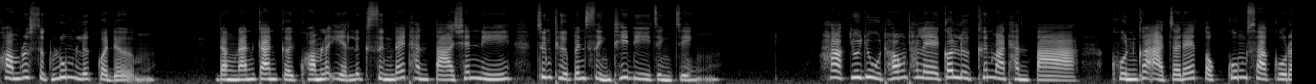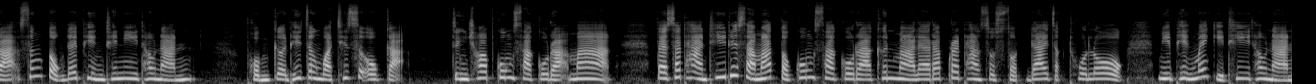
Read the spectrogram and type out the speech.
ความรู้สึกลุ่มลึกกว่าเดิม ดังนั้นการเกิดความละเอียดลึกซึ้งได้ทันตาเช่นนี้ จึงถือเป็นสิ่งที่ดีจริง ๆ หากอยู่ๆท้องทะเลก็ลึกขึ้นมาทันตา คุณก็อาจจะได้ตกกุ้งซากุระ ซึ่งตกได้เพียงที่นี่เท่านั้น ผมเกิดที่จังหวัดทิซุโอกะจึงชอบกุ้งซากุระมาก แต่สถานที่ที่สามารถตกกุ้งซากุระขึ้นมาและรับประทานสดๆ ได้จากทั่วโลก มีเพียงไม่กี่ที่เท่านั้น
